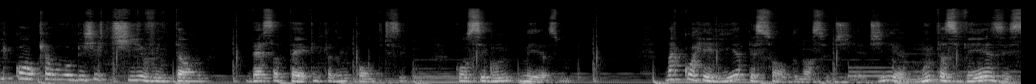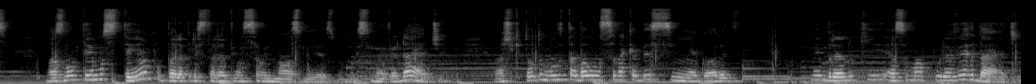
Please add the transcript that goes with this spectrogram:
E qual que é o objetivo, então, dessa técnica do encontro consigo mesmo? Na correria, pessoal, do nosso dia a dia, muitas vezes nós não temos tempo para prestar atenção em nós mesmos. Isso não é verdade? Eu acho que todo mundo está balançando a cabecinha agora, lembrando que essa é uma pura verdade.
